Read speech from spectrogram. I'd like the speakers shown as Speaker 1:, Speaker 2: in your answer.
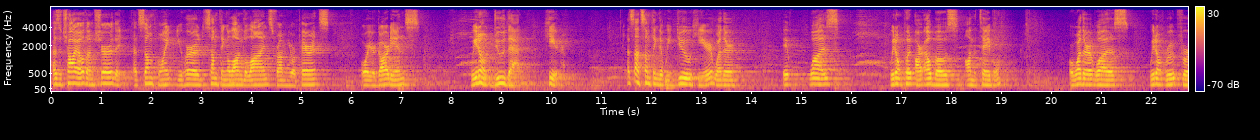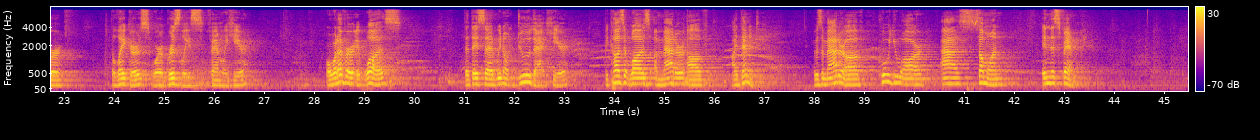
Speaker 1: As a child, I'm sure that at some point you heard something along the lines from your parents or your guardians. We don't do that here. That's not something that we do here, whether it was we don't put our elbows on the table, or whether it was we don't root for the Lakers or a Grizzlies family here, or whatever it was that they said we don't do that here because it was a matter of identity. It was a matter of who you are as someone in this family.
